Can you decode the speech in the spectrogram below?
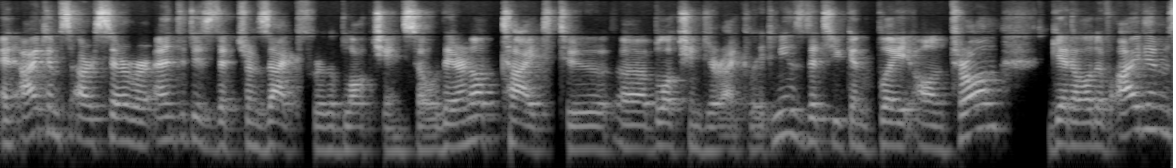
and items are server entities that transact through the blockchain. So they are not tied to uh, blockchain directly. It means that you can play on Tron, get a lot of items,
